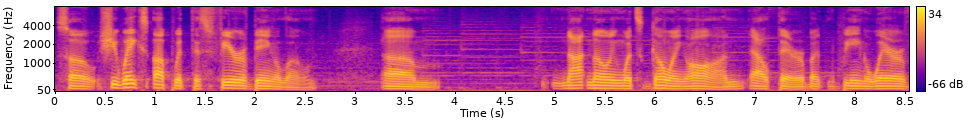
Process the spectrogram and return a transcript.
So she wakes up with this fear of being alone, um, not knowing what's going on out there, but being aware of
